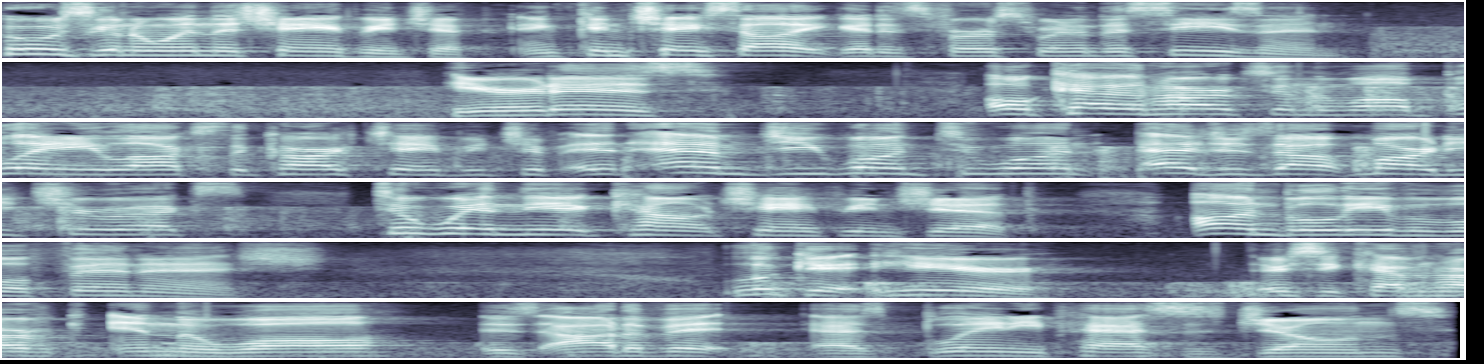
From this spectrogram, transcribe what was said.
Who is going to win the championship? And can Chase Elliott get his first win of the season? Here it is. Oh, Kevin Harvick's in the wall. Blaney locks the car championship. And MG121 edges out Marty Truex to win the account championship. Unbelievable finish. Look at here. There you see Kevin Harvick in the wall, is out of it as Blaney passes Jones,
